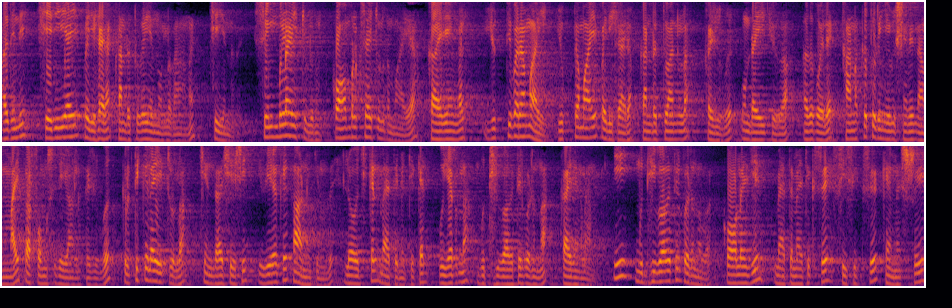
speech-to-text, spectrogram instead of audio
അതിന് ശരിയായ പരിഹാരം കണ്ടെത്തുക എന്നുള്ളതാണ് ചെയ്യുന്നത്. സിമ്പിളായിട്ടുള്ളതും കോംപ്ലക്സ് ആയിട്ടുള്ളതുമായ കാര്യങ്ങൾ യുക്തിപരമായി യുക്തമായ പരിഹാരം കണ്ടെത്തുവാനുള്ള കഴിവ് ഉണ്ടായിരിക്കുക. അതുപോലെ കണക്ക് തുടങ്ങിയ വിഷയങ്ങളിൽ നന്നായി പെർഫോമൻസ് ചെയ്യാനുള്ള കഴിവ് ക്രിട്ടിക്കലായിട്ടുള്ള ചിന്താശേഷി ഇവയൊക്കെ കാണിക്കുന്നത് ലോജിക്കൽ മാത്തമെറ്റിക്കൽ ഉയർന്ന ബുദ്ധിവിഭാഗത്തിൽ പെടുന്ന കാര്യങ്ങളാണ്. ഈ ബുദ്ധിവിഭാഗത്തിൽ പെടുന്നവർ കോളേജിൽ mathematics physics chemistry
